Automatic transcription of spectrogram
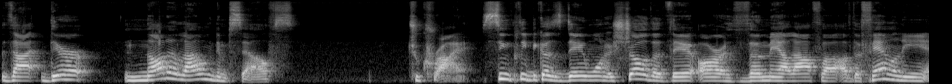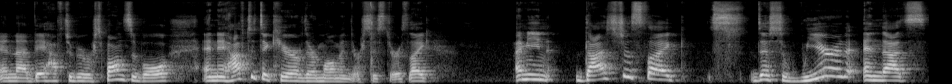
that they're not allowing themselves to cry simply because they want to show that they are the male alpha of the family and that they have to be responsible and they have to take care of their mom and their sisters. Like, I mean, that's just like this weird and that's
